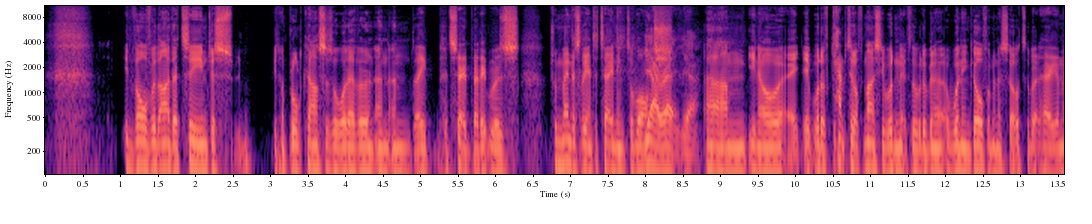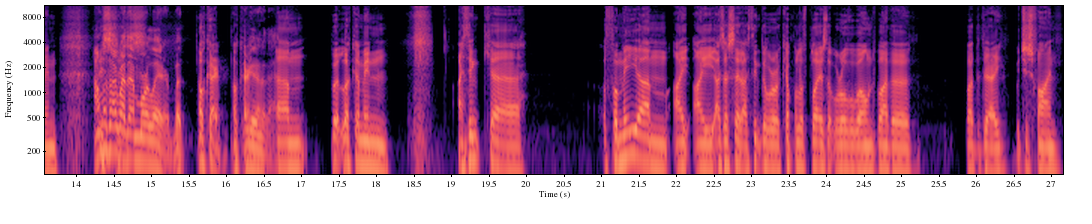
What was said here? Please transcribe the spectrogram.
involved with either team, just you know broadcasters or whatever, and, and, and they had said that it was tremendously entertaining to watch. yeah, right, yeah. Um, you know, it, it would have capped it off nicely, wouldn't it, if there would have been a, a winning goal for Minnesota? But hey, I mean, I'm gonna talk about that is- more later, but Okay, okay. We'll get into that. Um, but look, I mean, I think uh, for me, um, I, I, as I said, I think there were a couple of players that were overwhelmed by the by the day, which is fine.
